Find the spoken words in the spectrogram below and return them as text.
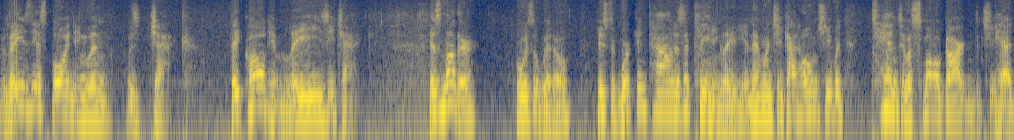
The laziest boy in England was Jack. They called him Lazy Jack. His mother, who was a widow, used to work in town as a cleaning lady, and then when she got home, she would tend to a small garden that she had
